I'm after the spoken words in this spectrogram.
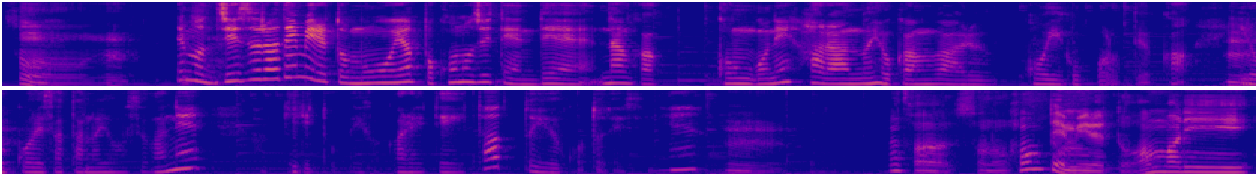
そう、うん。でも字面で見るともうやっぱこの時点でなんか今後ね波乱の予感がある恋心というかうん色恋沙汰の様子がねはっきりと描かれていたということですね。うん。なんか、その本編見るとあんまり、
